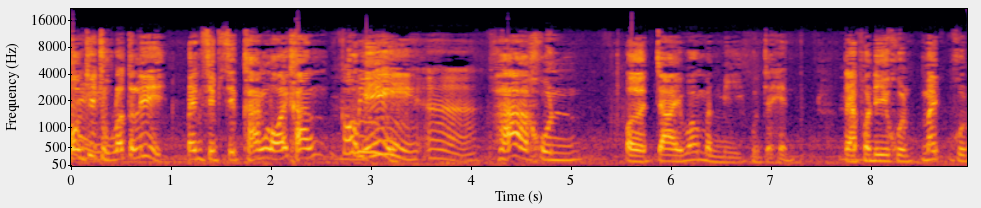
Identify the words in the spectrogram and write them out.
คนที่ถูกลอตเตอรี่เป็นสิบสิบครั้งร้อยครั้ง ก็ก็มี มีเออ ถ้าคุณเปิดใจว่ามันมีคุณจะเห็น แต่พอดีคุณไม่คุณ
